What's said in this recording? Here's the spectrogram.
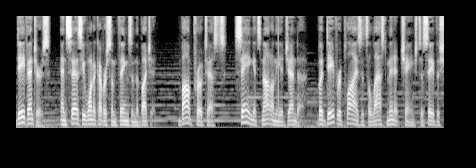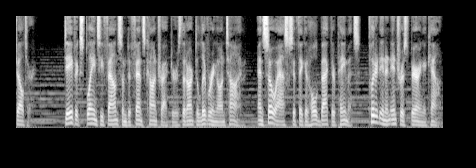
Dave enters, and says he want to cover some things in the budget. Bob protests, saying it's not on the agenda, but Dave replies it's a last minute change to save the shelter. Dave explains he found some defense contractors that aren't delivering on time, and so asks if they could hold back their payments, put it in an interest bearing account.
